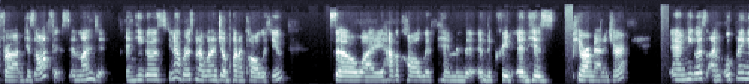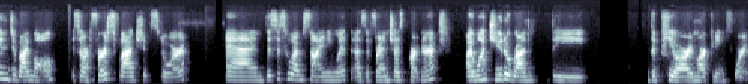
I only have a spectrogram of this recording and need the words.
from his office in London, and he goes, you know, Rosmin, I want to jump on a call with you. So I have a call with him and the and the create and his PR manager, and he goes, I'm opening in Dubai Mall. It's our first flagship store, and this is who I'm signing with as a franchise partner. I want you to run the the PR and marketing for it.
